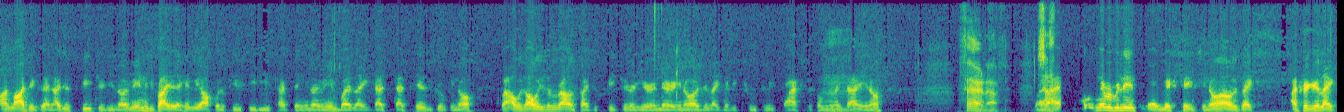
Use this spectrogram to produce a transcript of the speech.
on Logic's end. I just featured, you know what I mean? He probably hit me off with a few CDs type thing, you know what I mean? But like that's that's his group, you know. But I was always around, so I just featured it here and there, you know. I did like maybe two, three tracks or something like mm. that, you know. Fair Yeah. enough. But So- I, I was never really into the mixtapes, you know. I was like, I figured like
